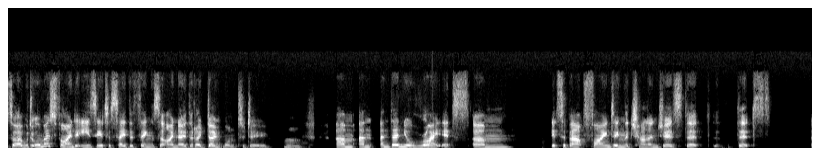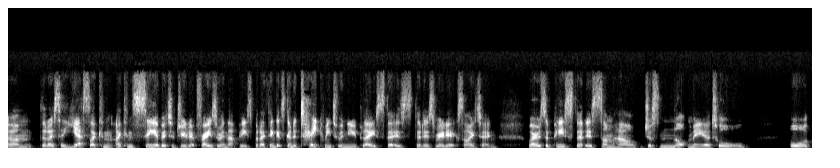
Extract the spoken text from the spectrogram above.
so i would almost find it easier to say the things that i know that i don't want to do mm. um and and then you're right it's um it's about finding the challenges that that um that i say yes i can i can see a bit of juliet fraser in that piece but i think it's going to take me to a new place that is that is really exciting Whereas a piece that is somehow just not me at all, or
